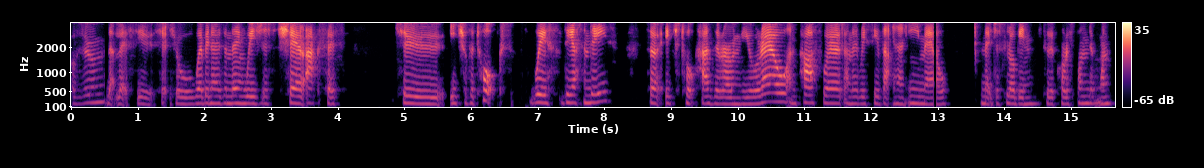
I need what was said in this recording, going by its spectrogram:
of Zoom that lets you schedule webinars, and then we just share access to each of the talks with the attendees. So each talk has their own URL and password, and they receive that in an email, and they just log in to the corresponding ones.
